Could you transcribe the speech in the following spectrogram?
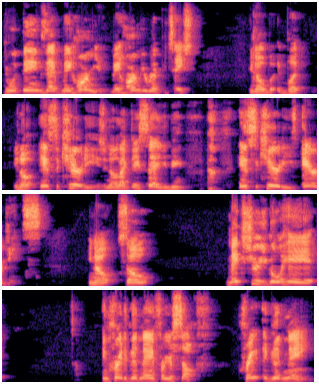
doing things that may harm you, may harm your reputation. You know, but but you know, insecurities, you know, like they said, you be insecurities, arrogance, you know. So make sure you go ahead and create a good name for yourself. Create a good name.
